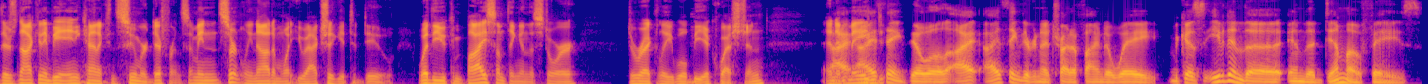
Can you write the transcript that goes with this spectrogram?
there's not going to be any kind of consumer difference. I mean, certainly not in what you actually get to do. Whether you can buy something in the store directly will be a question. And it I, may I think they will. I, I think they're going to try to find a way because even in the in the demo phase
